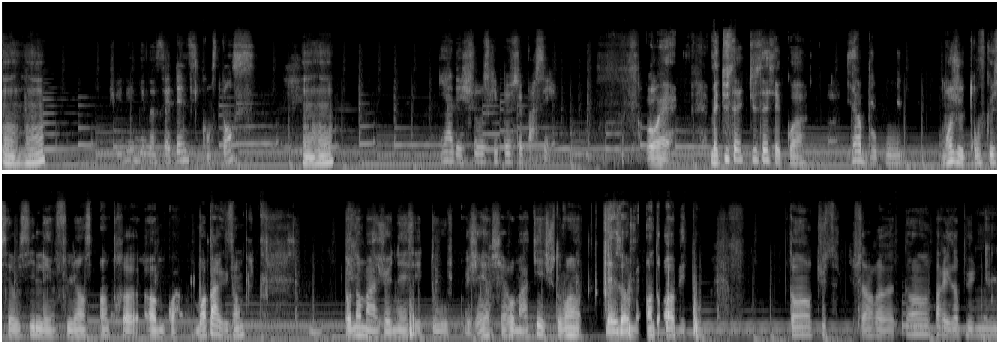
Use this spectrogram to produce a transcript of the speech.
Mhm. je dis dans certaines circonstances, Mhm. il y a des choses qui peuvent se passer. Ouais. Mais tu sais, tu sais, c'est quoi? Il y a beaucoup. Moi, je trouve que c'est aussi l'influence entre hommes, quoi. Moi, par exemple, pendant ma jeunesse et tout, j'ai j'ai remarqué souvent les hommes, entre hommes et tout, quand tu. Genre, euh, quand par exemple, une,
